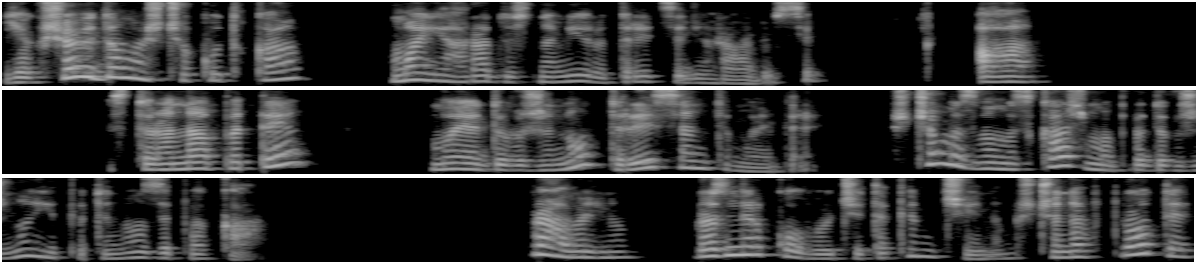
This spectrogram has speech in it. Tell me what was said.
Якщо відомо, що кутка має градусну міру 30 градусів, а сторона ПТ має довжину 3 см. Що ми з вами скажемо про довжину гіпотенузи ПК? Правильно, розмірковуючи таким чином, що навпроти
